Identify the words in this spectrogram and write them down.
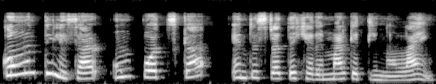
¿Cómo utilizar un podcast en tu estrategia de marketing online?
